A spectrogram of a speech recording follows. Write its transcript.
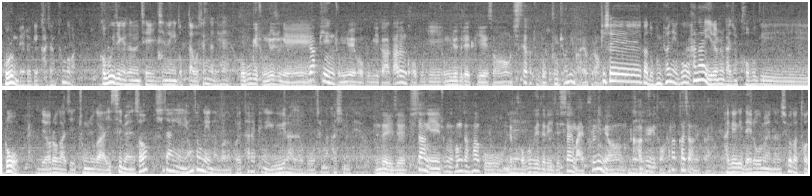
그런 매력이 가장 큰 것 같아요. 거북이 중에서는 제일 지능이 높다고 생각해요. 거북이 종류 중에 테라핀 종류의 거북이가 다른 거북이 종류들에 비해서 시세가 좀 높은 편인가요, 그럼? 피세가 높은 편이고 하나의 이름을 가진 거북이로 이제 여러 가지 종류가 있으면서 시장이 형성되어 있는 거는 거의 타르핀이 유일하다고 생각하시면 돼요. 근데 이제 시장이 좀 더 성장하고 이제 네. 거북이들이 이제 시장이 많이 풀리면 네. 가격이 더 하락하지 않을까요? 가격이 내려오면 수요가 더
